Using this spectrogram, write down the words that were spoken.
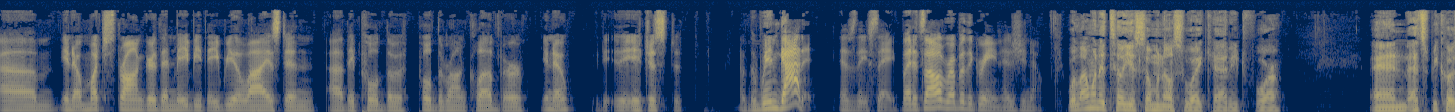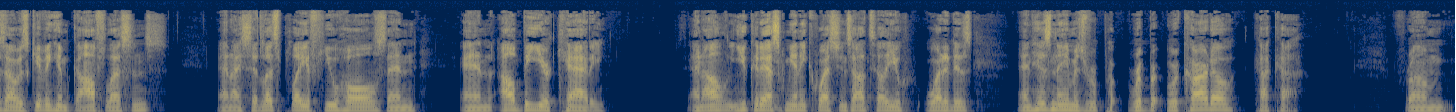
um, you know, much stronger than maybe they realized, and uh, they pulled the pulled the wrong club, or you know, it, it just the wind got it, as they say. But it's all rubber the green, as you know. Well, I want to tell you someone else who I caddied for, and that's because I was giving him golf lessons, and I said, "Let's play a few holes, and and I'll be your caddy, and I'll you could ask me any questions. I'll tell you what it is." And his name is Ricardo Kaká from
